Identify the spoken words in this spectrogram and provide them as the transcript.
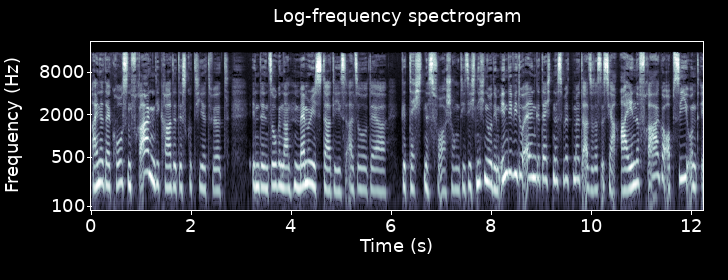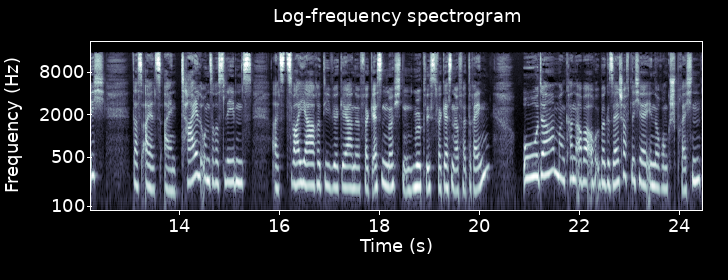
eine der großen Fragen, die gerade diskutiert wird in den sogenannten Memory Studies, also der Gedächtnisforschung, die sich nicht nur dem individuellen Gedächtnis widmet, also das ist ja eine Frage, ob Sie und ich das als ein Teil unseres Lebens, als zwei Jahre, die wir gerne vergessen möchten, möglichst vergessen oder verdrängen. Oder man kann aber auch über gesellschaftliche Erinnerung sprechen,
